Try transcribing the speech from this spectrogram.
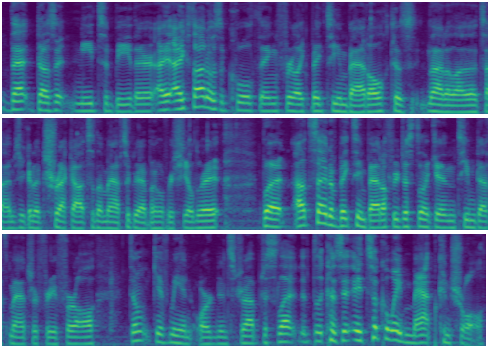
that doesn't need to be there. I, I thought it was a cool thing for like big team battle because not a lot of the times you're going to trek out to the map to grab an overshield, right? But outside of big team battle, if you're just like in team deathmatch or free for all, don't give me an ordnance drop. Just let because it, it took away map control,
